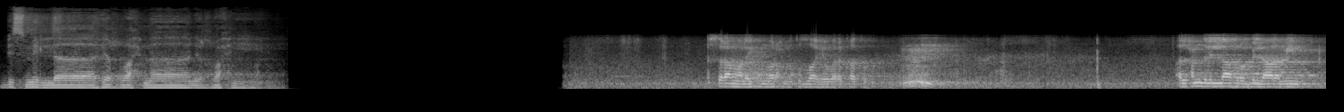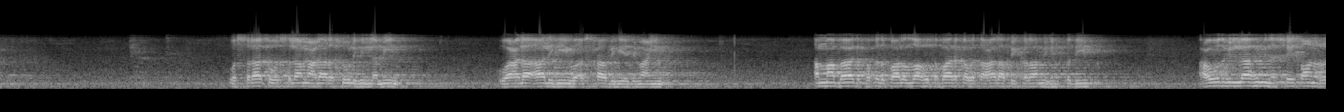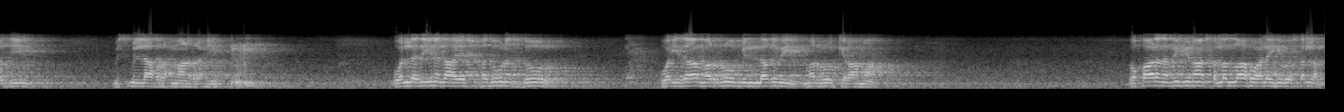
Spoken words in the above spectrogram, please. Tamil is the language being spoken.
بسم الله الرحمن الرحيم. السلام عليكم ورحمة الله وبركاته. الحمد لله رب العالمين. والصلاة والسلام على رسوله الأمين وعلى آله وأصحابه أجمعين. أما بعد فقد قال الله تبارك وتعالى في كلامه القديم أعوذ بالله من الشيطان الرجيم. بسم الله الرحمن الرحيم. والذين لا يشهدون الزور وإذا مروا باللغو مروا كراما. وقال نبينا صلى الله عليه وسلم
